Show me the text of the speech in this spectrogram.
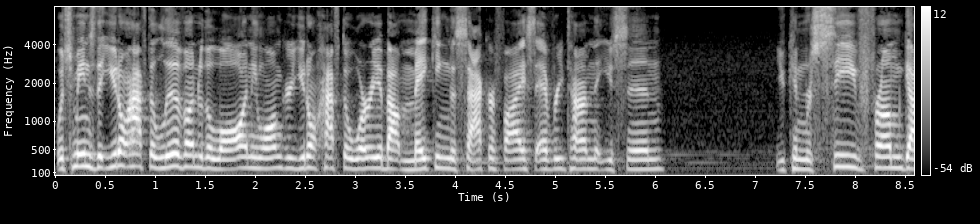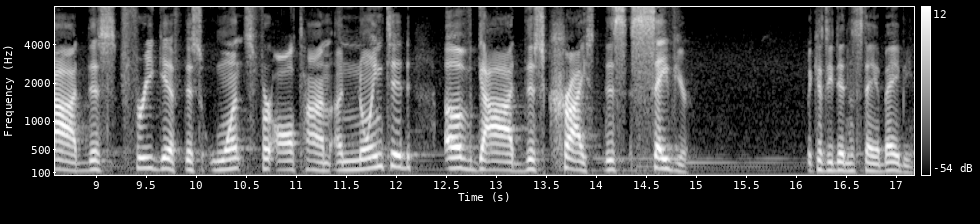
which means that you don't have to live under the law any longer. You don't have to worry about making the sacrifice every time that you sin you can receive from God this free gift, this once for all time, anointed of God, this Christ, this Savior, because he didn't stay a baby.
